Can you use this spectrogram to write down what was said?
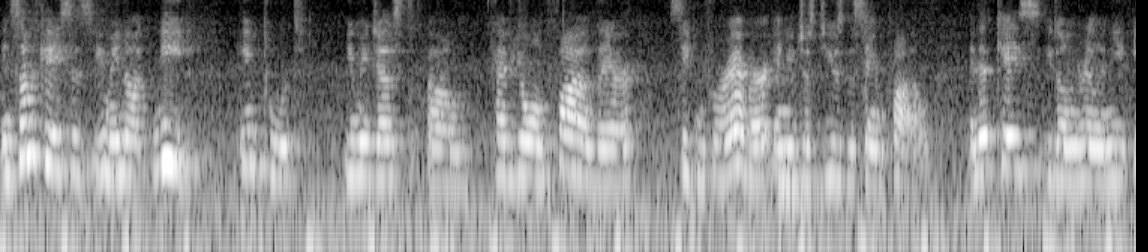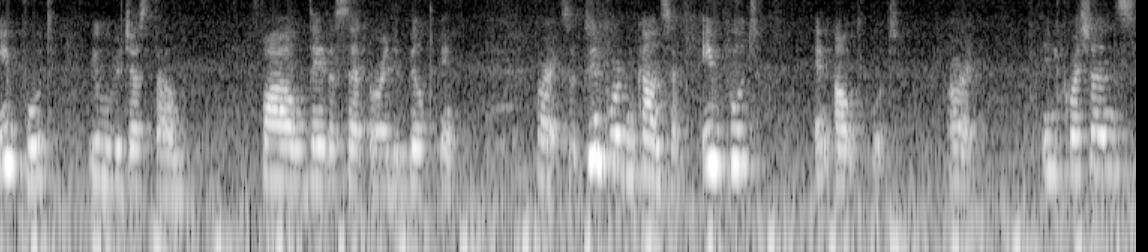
In some cases, you may not need input. You may just um, have your own file there sitting forever, and you just use the same file. In that case, you don't really need input. It will be just um, file data set already built in. All right, so two important concepts, input and output. All right, any questions?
